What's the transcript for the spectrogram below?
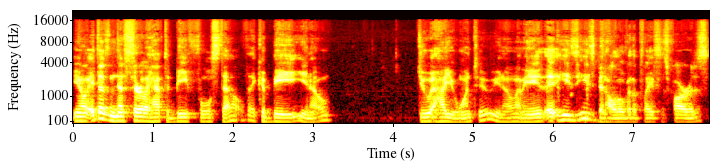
you know, it doesn't necessarily have to be full stealth. It could be you know, do it how you want to. You know, I mean, it, he's he's been all over the place as far as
